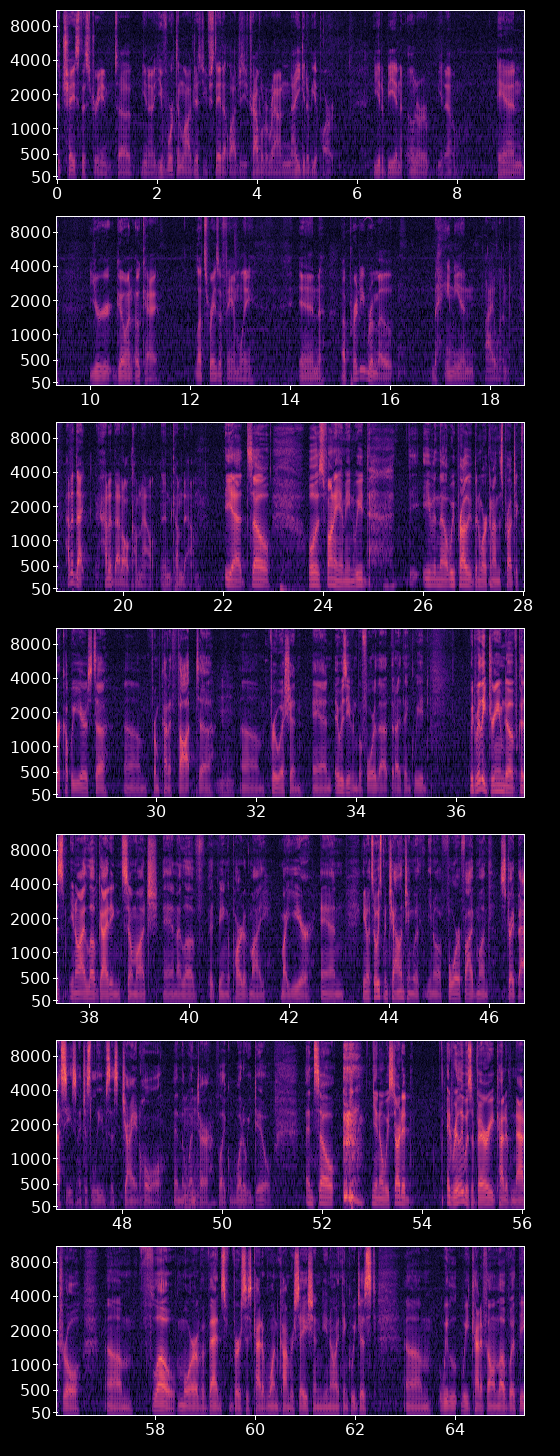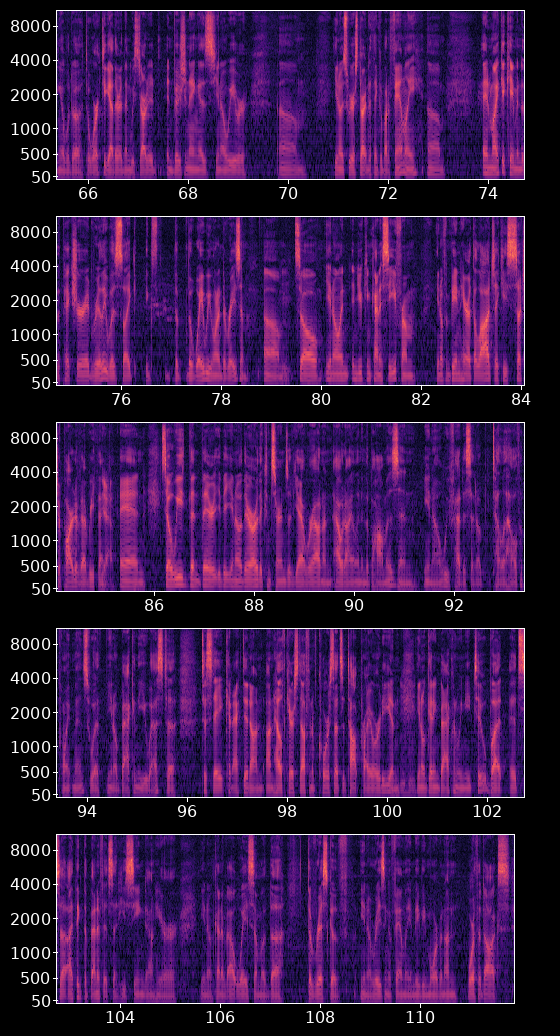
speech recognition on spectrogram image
to chase this dream. To you know, you've worked in lodges, you've stayed at lodges, you've traveled around, and now you get to be a part. You get to be an owner, you know, and you're going, okay, let's raise a family in a pretty remote Bahamian island. How did that? How did that all come out and come down? Yeah. So, well, it was funny. I mean, we'd even though we probably been working on this project for a couple years to um, from kind of thought to um, fruition, and it was even before that that I think we'd we'd really dreamed of because you know I love guiding so much, and I love it being a part of my my year, and you know it's always been challenging with you know a four or five month straight bass season. It just leaves this giant hole in the winter. Like, what do we do? and so you know we started it really was a very kind of natural um, flow more of events versus kind of one conversation you know i think we just um, we we kind of fell in love with being able to to work together and then we started envisioning as you know we were um, you know as we were starting to think about a family um, and Micah came into the picture, it really was like ex- the the way we wanted to raise him. Um, So you know, and, and you can kind of see from you know from being here at the lodge, like he's such a part of everything. Yeah. And so we then there the, you know there are the concerns of yeah we're out on out island in the Bahamas and you know we've had to set up telehealth appointments with you know back in the U.S. to to stay connected on on healthcare stuff and of course that's a top priority and you know getting back when we need to but it's uh, i think the benefits that he's seeing down here are, you know kind of outweigh some of the the risk of you know raising a family and maybe more of an unorthodox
